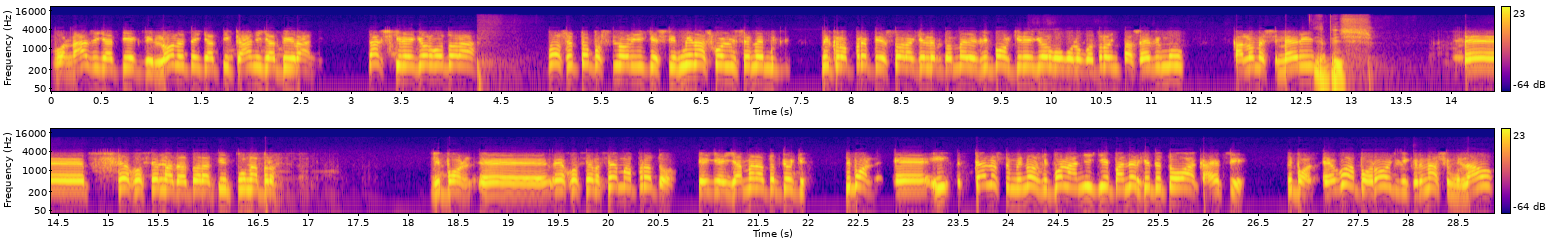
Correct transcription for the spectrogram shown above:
φωνάζει, γιατί εκδηλώνεται, γιατί κάνει, γιατί ράνει. Εντάξει κύριε Γιώργο τώρα δώσε τόπο στην οργή και εσύ. Μην ασχολείσαι με μικ- μικροπρέπειες τώρα και λεπτομέρειες. Λοιπόν κύριε Γιώργο Κολοκοτρώνη Πασέβη μου, καλό μεσημέρι. Επίσης. Ε, έχω θέματα τώρα, τι, πού να προ... Λοιπόν, ε, έχω θέμα, θέμα πρώτο και για, για μένα το πιο... κυ- Λοιπόν, ε, η- τέλος του μηνός λοιπόν ανοίγει επανέρχεται το ΆΚΑ, έτσι. Λοιπόν, εγώ απορώ, ειλικρινά σου μιλάω,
